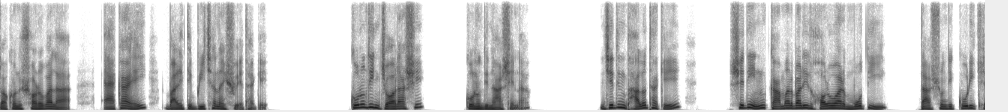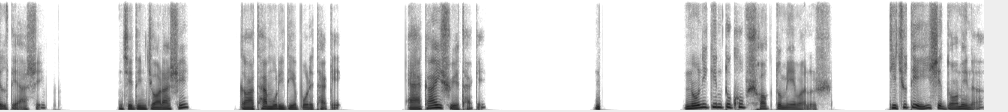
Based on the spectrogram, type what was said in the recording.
তখন সরবালা একাই বাড়িতে বিছানায় শুয়ে থাকে। কোনোদিন জ্বর আসে, কোনোদিন আসে না। যেদিন ভালো থাকে, সেদিন কামার বাড়ির হরোয়ার মতি তার সঙ্গে কড়ি খেলতে আসে। যেদিন জ্বর আসে কাঁথা মুড়ি দিয়ে পড়ে থাকে। একাই শুয়ে থাকে। ননি কিন্তু খুব শক্ত মেয়ে মানুষ। কিছুতেই সে দমে না।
